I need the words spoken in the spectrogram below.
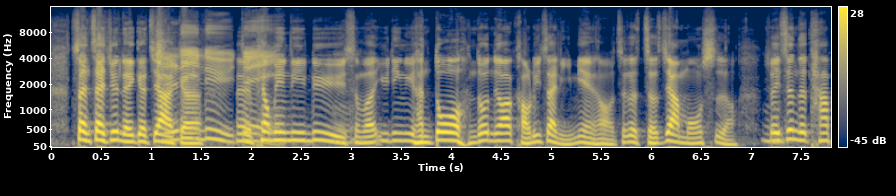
算债券的一个价格，利率、对票面利率、什么预定率，很多很多人都要考虑在里面哈。这个折价模式哦，所以真的它。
